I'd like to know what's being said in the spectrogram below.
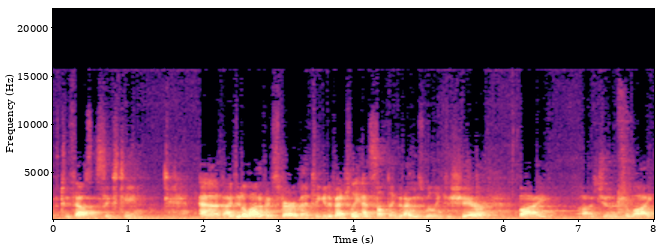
of 2016. And I did a lot of experimenting and eventually had something that I was willing to share by uh, June or July.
